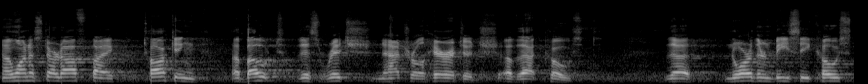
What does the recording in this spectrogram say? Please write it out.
Now, I want to start off by talking about this rich natural heritage of that coast. The northern BC coast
